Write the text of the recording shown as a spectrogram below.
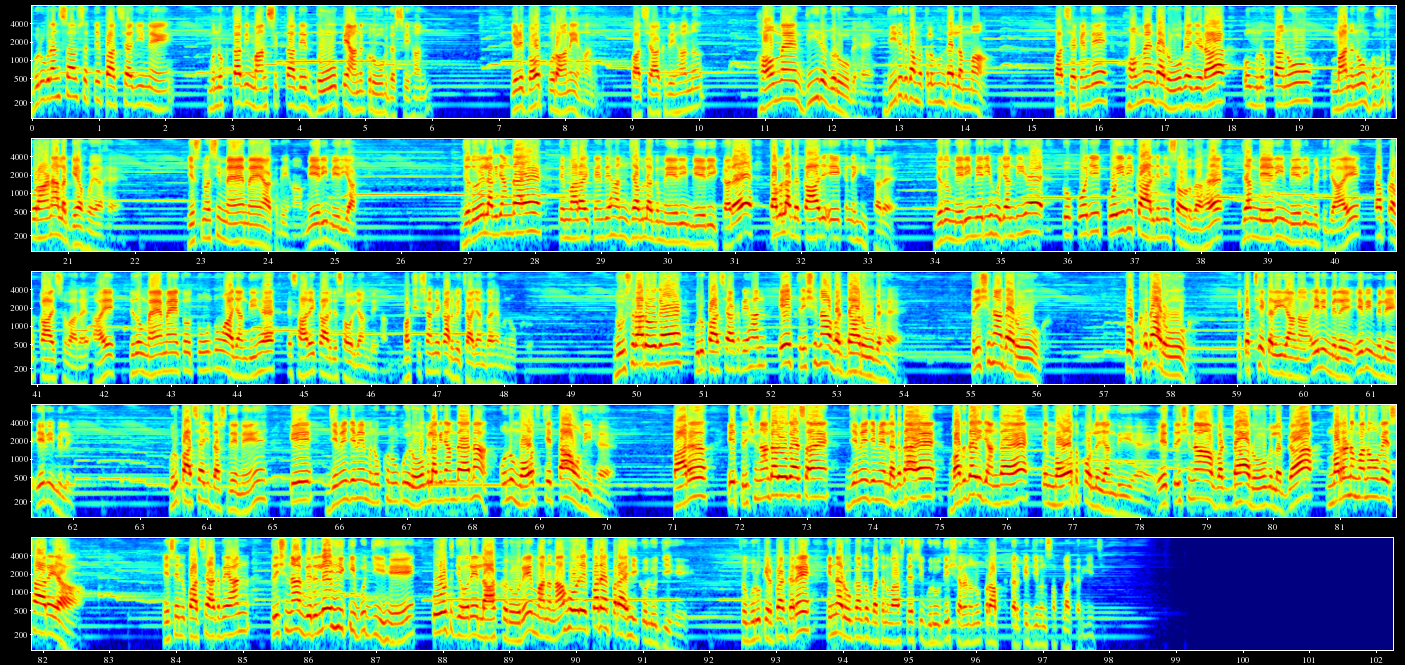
ਗੁਰੂ ਗ੍ਰੰਥ ਸਾਹਿਬ ਸੱਚੇ ਪਾਤਸ਼ਾਹ ਜੀ ਨੇ ਮਨੁੱਖਤਾ ਦੀ ਮਾਨਸਿਕਤਾ ਦੇ ਦੋ ਭਿਆਨਕ ਰੋਗ ਦੱਸੇ ਹਨ, ਜਿਹੜੇ ਬਹੁਤ ਪੁਰਾਣੇ ਹਨ। ਪਾਤਸ਼ਾਹ ਆਖਦੇ ਹਨ ਹਉਮੈ ਦੀਰਗ ਰੋਗ ਹੈ। ਦੀਰਗ ਦਾ ਮਤਲਬ ਹੁੰਦਾ ਲੰਮਾ। ਪਾਤਸ਼ਾਹ ਕਹਿੰਦੇ ਹਉਮੈ ਦਾ ਰੋਗ ਹੈ ਜਿਹੜਾ ਉਹ ਮਨੁੱਖਤਾ ਨੂੰ, ਮਨ ਨੂੰ ਬਹੁਤ ਪੁਰਾਣਾ ਲੱਗਿਆ ਹੋਇਆ ਹੈ। ਜਿਸ ਨੂੰ ਅਸੀਂ ਮੈਂ ਮੈਂ ਆਖਦੇ ਹਾਂ। ਮੇਰੀ ਮੇਰੀ ਆਖ ਜਦੋਂ ਇਹ ਲੱਗ ਜਾਂਦਾ ਹੈ ਤੇ ਮਹਾਰਾਜ ਕਹਿੰਦੇ ਹਨ, ਜਬ ਲਗ ਮੇਰੀ ਮੇਰੀ ਕਰੈ, ਤਬ ਲਗ ਕਾਜ ਏਕ ਨਹੀਂ ਸਰੈ। ਜਦੋਂ ਮੇਰੀ ਮੇਰੀ ਹੋ ਜਾਂਦੀ ਹੈ, ਤੋ ਕੋਈ ਕੋਈ ਵੀ ਕਾਰਜ ਨਹੀਂ ਸੌਰਦਾ ਹੈ। ਜਦ ਮੇਰੀ ਮੇਰੀ ਮਿਟ ਜਾਏ ਤਾਂ ਪ੍ਰਭ ਕਾਜ ਆਏ। ਜਦੋਂ ਮੈਂ ਮੈਂ ਤੋਂ ਤੂੰ ਤੂੰ ਆ ਜਾਂਦੀ ਹੈ, ਤੇ ਸਾਰੇ ਕਾਰਜ ਸੌਰ ਜਾਂਦੇ ਹਨ। ਬਖਸ਼ਿਸ਼ਾਂ ਦੇ ਘਰ ਵਿੱਚ ਆ ਜਾਂਦਾ ਹੈ ਮਨੁੱਖ। ਦੂਸਰਾ ਰੋਗ ਹੈ, ਗੁਰੂ ਪਾਤਸ਼ਾਹ ਆਖਦੇ ਹਨ, ਇਹ ਤ੍ਰਿਸ਼ਨਾ ਵੱਡਾ ਰੋਗ ਹੈ। ਤ੍ਰਿਸ਼ਨਾ ਦਾ ਰੋਗ ਭੁੱਖ ਦਾ ਰੋਗ ਇਕੱਠੇ ਕਰੀ ਜਾਣਾ, ਇਹ ਵੀ ਮਿਲੇ, ਇਹ ਵੀ ਮਿਲੇ, ਇਹ ਵੀ ਮਿਲੇ। ਗੁਰੂ ਪਾਤਸ਼ਾਹ ਜੀ ਦੱਸਦੇ ਨੇ ਕਿ ਜਿਵੇਂ ਜਿਵੇਂ ਮਨੁੱਖ ਨੂੰ ਕੋਈ ਰੋਗ ਲੱਗ ਜਾਂਦਾ ਹੈ ਨਾ, ਉਹਨੂੰ ਮੌਤ ਚੇਤਾ ਆਉਂਦੀ ਹੈ। ਪਰ ਇਹ ਤ੍ਰਿਸ਼ਨਾ ਦਾ ਰੋਗ ਐਸਾ ਹੈ ਜਿਵੇਂ ਜਿਵੇਂ ਲੱਗਦਾ ਹੈ, ਵੱਧਦਾ ਹੀ ਜਾਂਦਾ ਹੈ ਤੇ ਮੌਤ ਭੁੱਲ ਜਾਂਦੀ ਹੈ। ਇਹ ਤ੍ਰਿਸ਼ਨਾ ਵੱਡਾ ਰੋਗ ਲੱਗਾ, ਮਰਨ ਮਨੋ ਵੇ ਸਾਰਿਆ। ਇਸੇ ਨੂੰ ਪਾਤਸ਼ਾਹ ਆਖਦੇ ਹਨ ਤ੍ਰਿਸ਼ਨਾ ਵਿਰਲੇ ਹੀ ਕੀ ਬੁੱਝੀ ਹੈ? ਕੋਟ ਜੋਰੇ ਲੱਖ ਕਰੋਰੇ, ਮਨ ਨਾ ਹੋਰੇ, ਪਰੇ ਪਰਾ ਹੀ ਕੋ ਲੁੱਜੀ ਹੈ। ਸੋ ਗੁਰੂ ਕਿਰਪਾ ਕਰੇ, ਇਹਨਾਂ ਰੋਗਾਂ ਤੋਂ ਬਚਣ ਵਾਸਤੇ ਅਸੀਂ ਗੁਰੂ ਦੀ ਸ਼ਰਨ ਨੂੰ ਪ੍ਰਾਪਤ ਕਰਕੇ ਜੀਵਨ ਸਫਲਾ ਕਰੀਏ ਜੀ।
